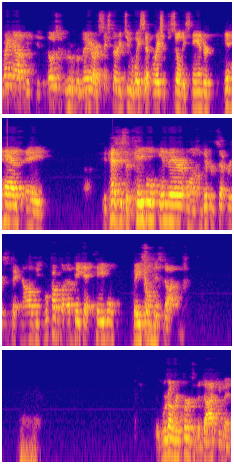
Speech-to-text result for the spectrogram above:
right now, if, if those of you who are familiar, our 632 waste separation facility standard, it has a it has just a table in there on, on different separation technologies. We're probably going to update that table based on this document. We're going to refer to the document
